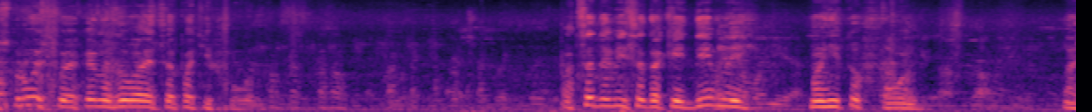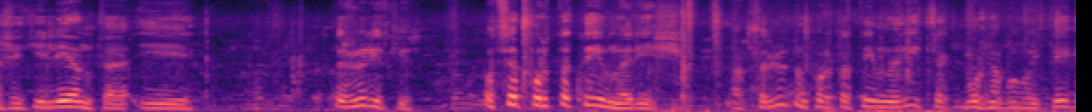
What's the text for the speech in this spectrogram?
устройство, яке називається патефон. А це дивіться такий дивний магнітофон. Значить, і лента, і. Це ж рідкість. Оце портативна річ. Абсолютно портативна річ. Це можна було йти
